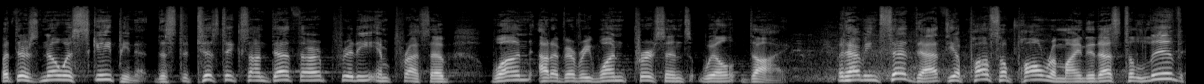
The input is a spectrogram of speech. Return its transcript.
but there's no escaping it. The statistics on death are pretty impressive. One out of every one persons will die. But having said that, the apostle Paul reminded us to live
